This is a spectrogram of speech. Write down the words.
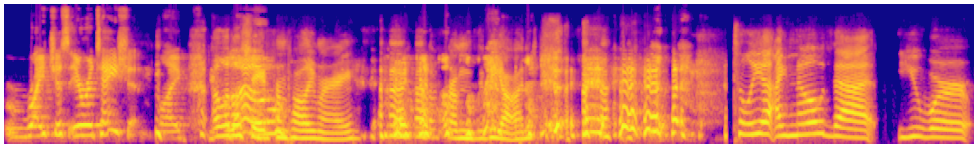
righteous irritation. Like, A little shade from Pauli Murray from Beyond. Talleah, I know that you were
